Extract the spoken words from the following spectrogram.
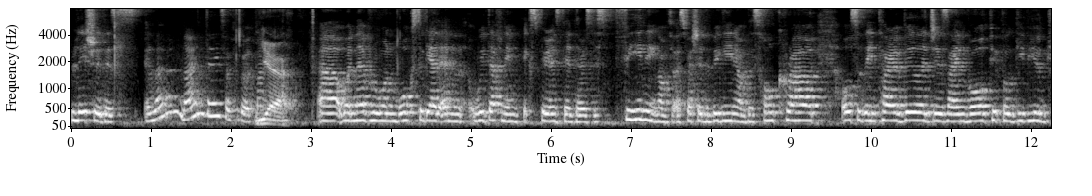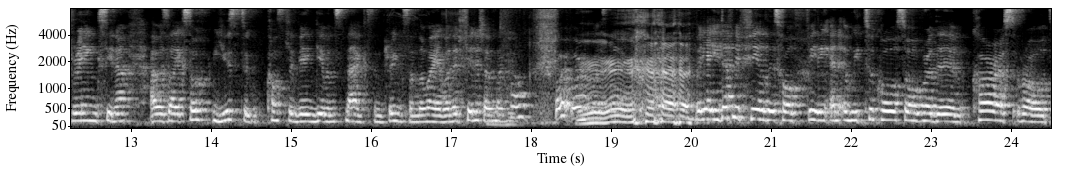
literally this 11, 9 days, I forgot. nine- yeah, uh, when everyone walks together, and we definitely experienced it. There's this feeling of, especially at the beginning, of this whole crowd. Also, the entire villages are involved. People give you drinks. You know, I was like so used to constantly being given snacks and drinks on the way. When it finished, I was like, oh, where, where was that? but yeah, you definitely feel this whole feeling, and we took also over the cars road.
